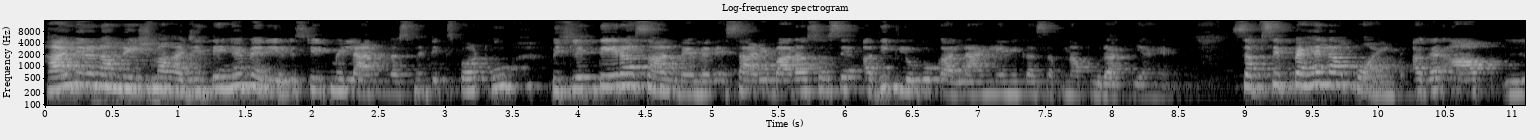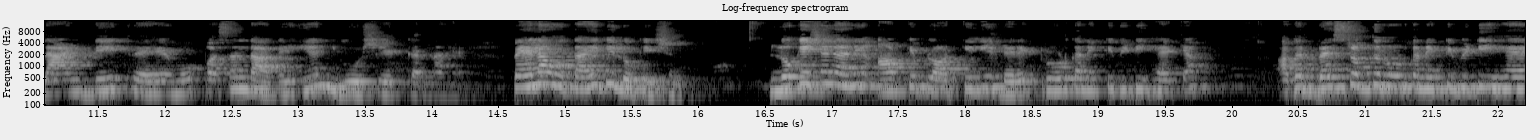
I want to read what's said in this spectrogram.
हाय, मेरा नाम रेशमा हाजीते हैं। मैं रियल एस्टेट में लैंड इन्वेस्टमेंट एक्सपर्ट हूँ। पिछले तेरह साल में मैंने साढ़े बारह सौ से अधिक लोगों का लैंड लेने का सपना पूरा किया है। सबसे पहला पॉइंट अगर आप लैंड देख रहे हो, पसंद आ गई है निगोशिएट करना है। पहला होता है कि लोकेशन लोकेशन यानी आपके प्लॉट के लिए डायरेक्ट रोड कनेक्टिविटी है क्या? अगर best of the road connectivity है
